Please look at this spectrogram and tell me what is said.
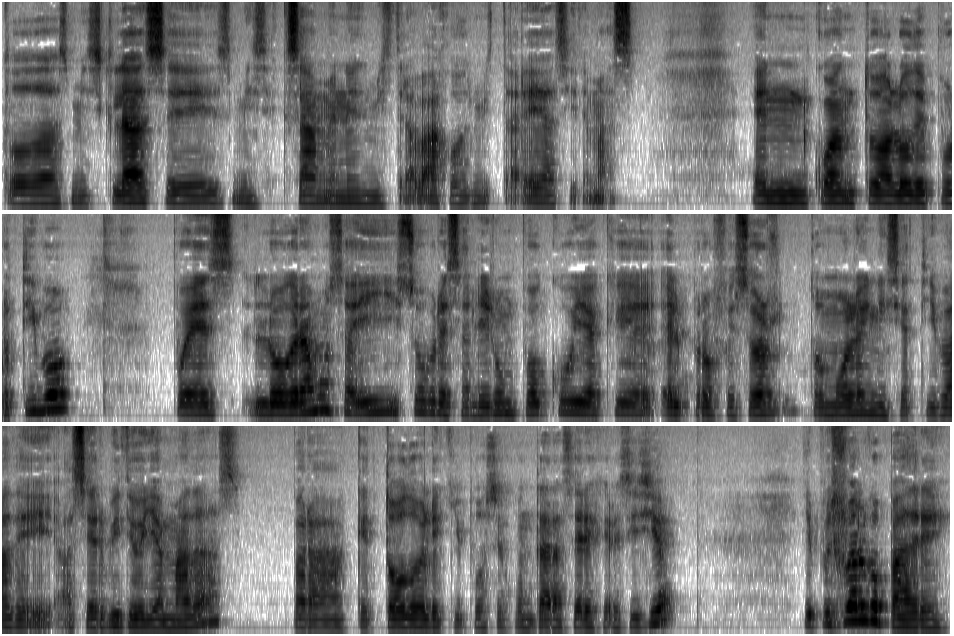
todas mis clases, mis exámenes, mis trabajos, mis tareas y demás. En cuanto a lo deportivo, pues logramos ahí sobresalir un poco ya que el profesor tomó la iniciativa de hacer videollamadas para que todo el equipo se juntara a hacer ejercicio. Y pues fue algo padre,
